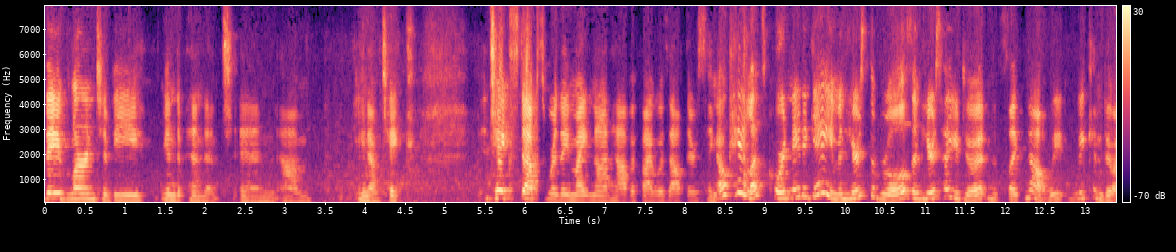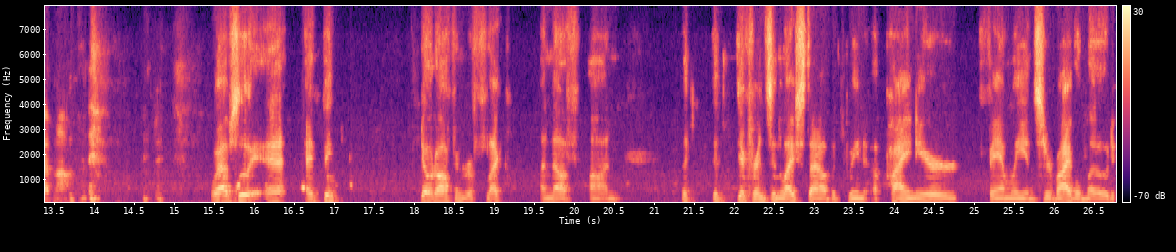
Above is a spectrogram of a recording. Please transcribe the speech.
they've learned to be independent and um, you know take take steps where they might not have if I was out there saying, okay, let's coordinate a game and here's the rules and here's how you do it. And it's like, no, we, we can do it, mom. well, absolutely. And I think don't often reflect enough on the, the difference in lifestyle between a pioneer family in survival mode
